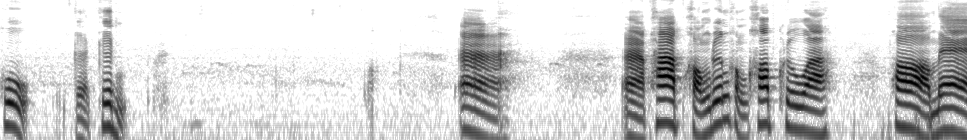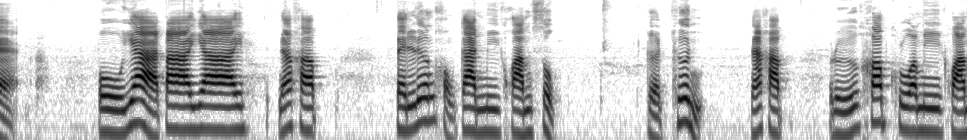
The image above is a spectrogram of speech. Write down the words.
คู่เกิดขึ้น อ่า อ่า ภาพของเรื่องของครอบครัว พ่อแม่ ปู่ย่าตายายนะครับ เป็นเรื่องของการมีความสุขเกิดขึ้นนะครับ หรือครอบครัวมีความ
